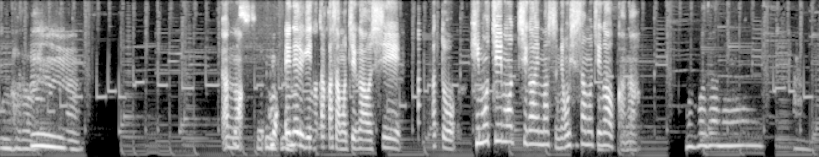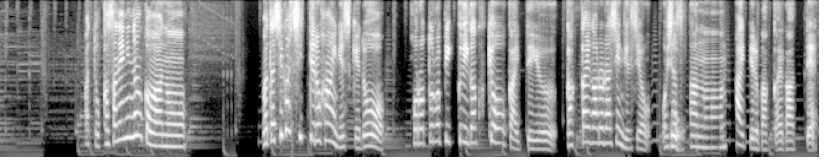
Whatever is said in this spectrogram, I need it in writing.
うん。あの、もうエネルギーの高さも違うし、あと、日持ちも違いますね。美味しさも違うかな。なるほどね。あと、重ね煮なんかは、あの、私が知ってる範囲ですけど、ホロトロピック医学協会っていう学会があるらしいんですよ。お医者さんの入ってる学会があって、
